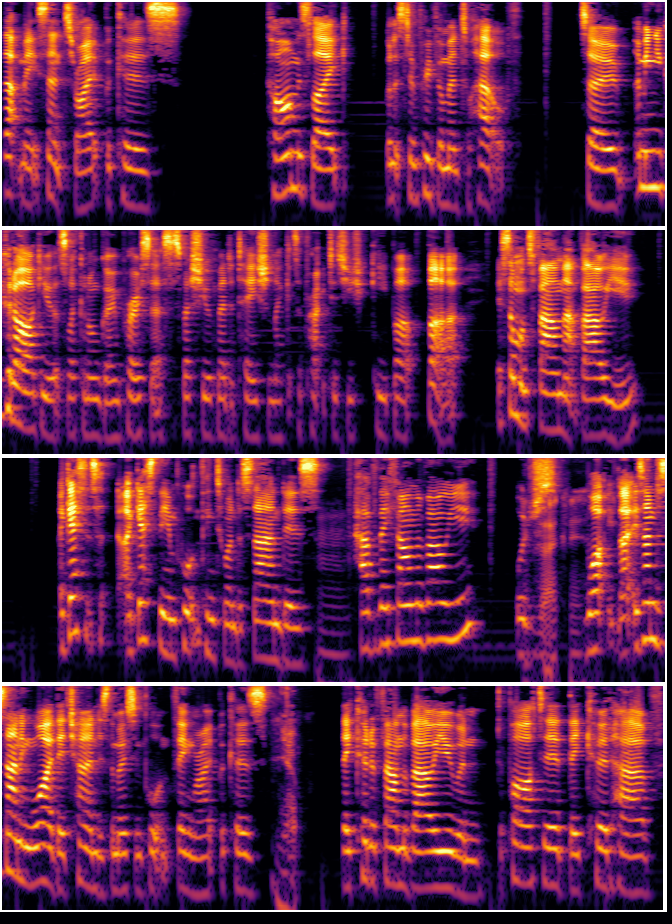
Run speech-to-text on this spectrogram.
that makes sense, right? Because Calm is like well, it's to improve your mental health. So, I mean, you could argue it's like an ongoing process, especially with meditation, like it's a practice you should keep up. But if someone's found that value, I guess it's I guess the important thing to understand is Mm, have they found the value? Or Exactly. just what like it's understanding why they churned is the most important thing, right? Because Yep. they could have found the value and departed. They could have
